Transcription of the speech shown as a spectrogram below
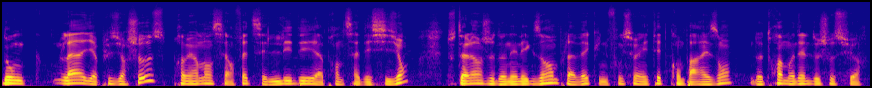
Donc là, il y a plusieurs choses. Premièrement, c'est en fait c'est l'aider à prendre sa décision. Tout à l'heure, je donnais l'exemple avec une fonctionnalité de comparaison de trois modèles de chaussures.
